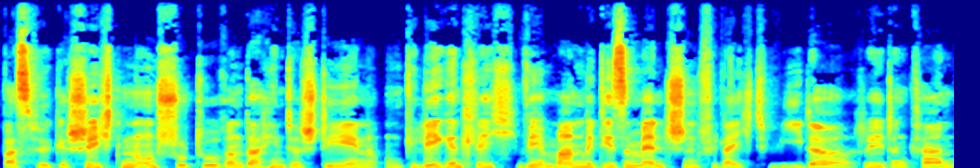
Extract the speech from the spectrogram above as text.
was für Geschichten und Strukturen dahinter stehen und gelegentlich, wie man mit diesen Menschen vielleicht wieder reden kann.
